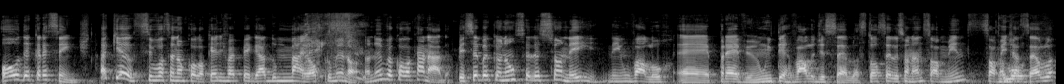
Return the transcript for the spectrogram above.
ou decrescente. Aqui, se você não colocar, ele vai pegar do maior para o menor. Eu nem vou colocar nada. Perceba que eu não selecionei nenhum valor é, prévio, um intervalo de células. Estou selecionando somente, somente a célula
